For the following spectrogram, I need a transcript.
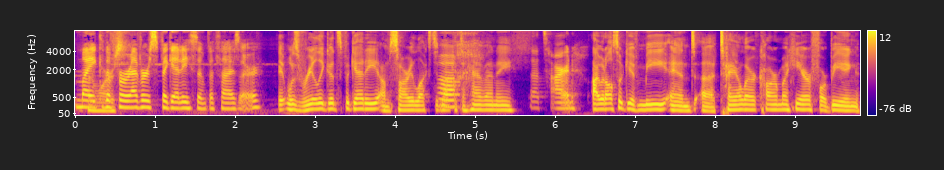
Mike, the forever spaghetti sympathizer. it was really good spaghetti. I'm sorry Lux did not get to have any. That's hard. I would also give me and uh, Taylor karma here for being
